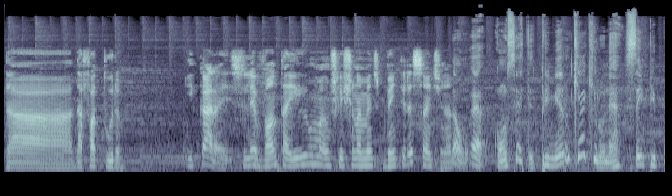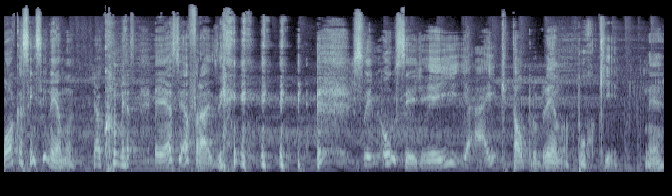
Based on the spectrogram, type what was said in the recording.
da, da fatura. E cara, isso levanta aí uma, uns questionamentos bem interessantes, né? Não, é, com certeza. Primeiro que é aquilo, né? Sem pipoca, sem cinema. Já começa. Essa é a frase. Ou seja, e aí, aí que tá o problema. Por quê? Né?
